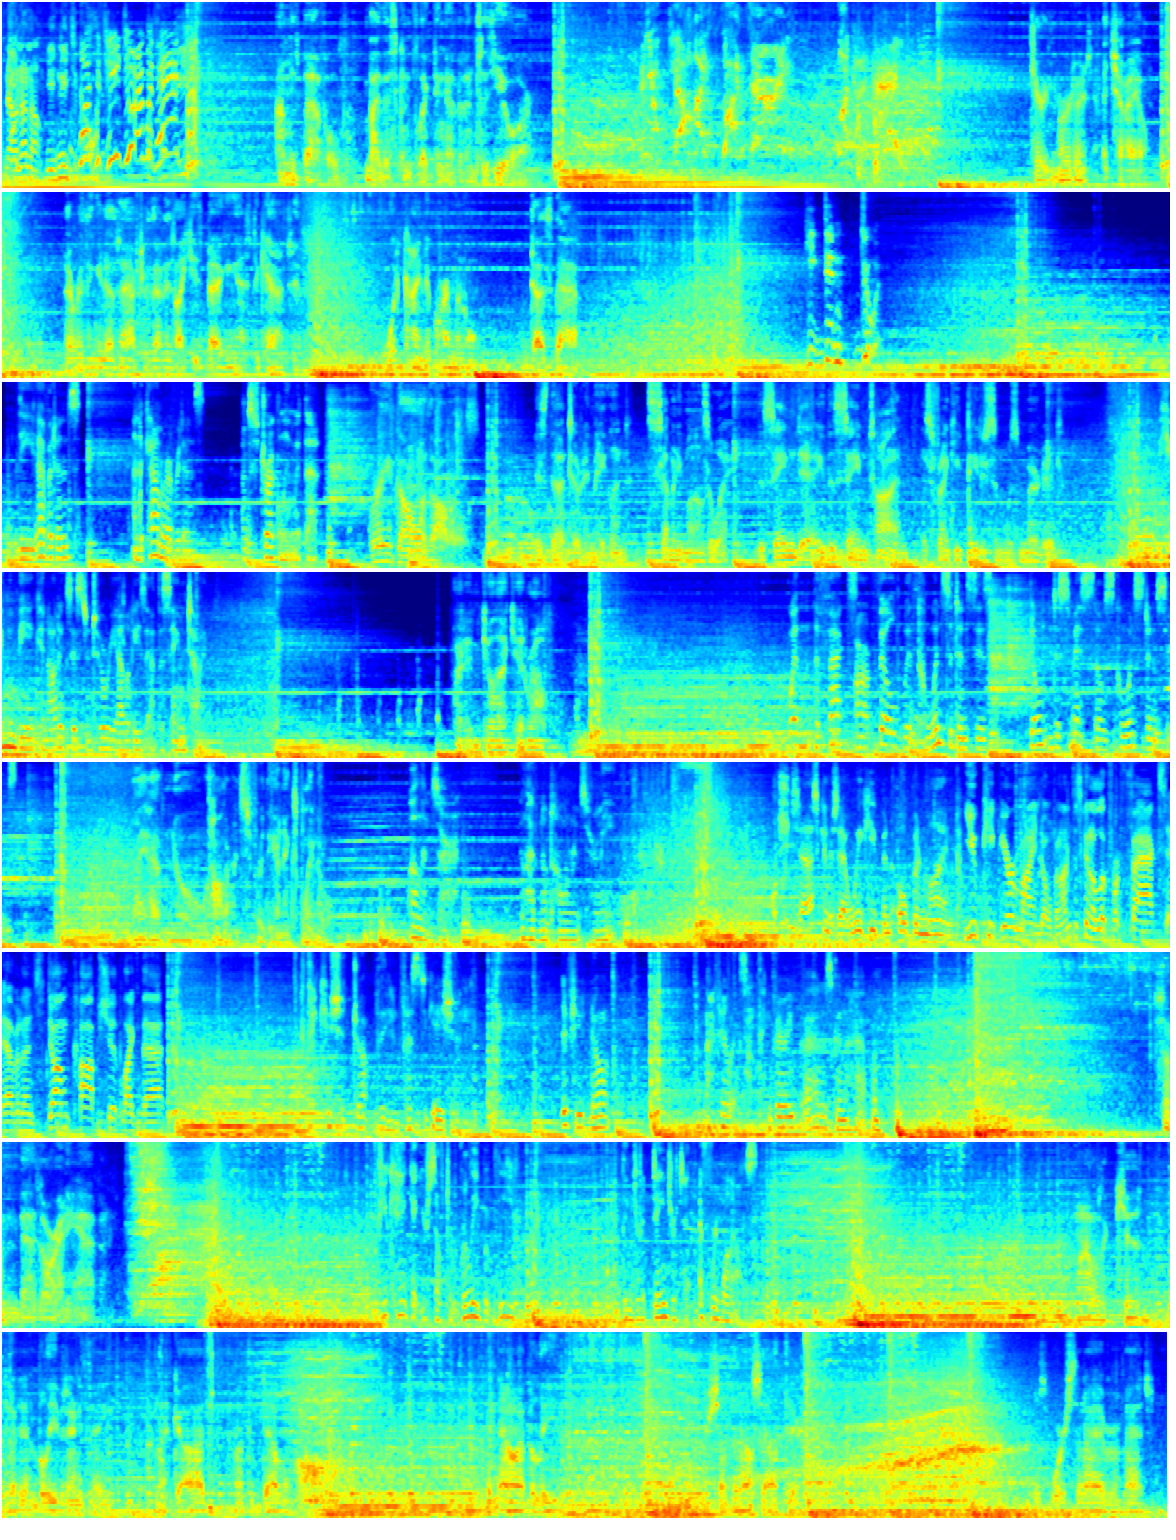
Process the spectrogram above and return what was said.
sorry. No, no, no. You need to go. What is he doing with him? I'm as baffled by this conflicting evidence as you are. Did you kill my son, Terry? Look at me! Terry murdered a child. Everything he does after that is like he's begging us to catch him. What kind of criminal does that? He didn't do it. The evidence and the counter evidence. I'm struggling with that. Where are you going with all of this? Is that Terry Maitland, 70 miles away? The same day, the same time as Frankie Peterson was murdered. A human being cannot exist in two realities at the same time. I didn't kill that kid, Ralph. When the facts are filled with coincidences, don't dismiss those coincidences. I have no tolerance for the unexplainable. Well then, sir, you'll have no tolerance for me. All she's asking is that we keep an open mind. You keep your mind open. I'm just gonna look for facts, evidence, dumb cop shit like that. I think you should drop the investigation. If you don't, I feel like something very bad is gonna happen. Something bad's already happened. Can't get yourself to really believe, then you're a danger to everyone else. When I was a kid, I didn't believe in anything. Not God, not the devil. But now I believe there's something else out there. It's worse than I ever imagined.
